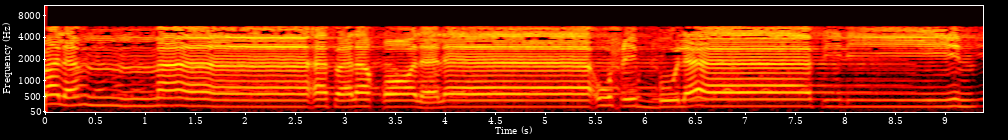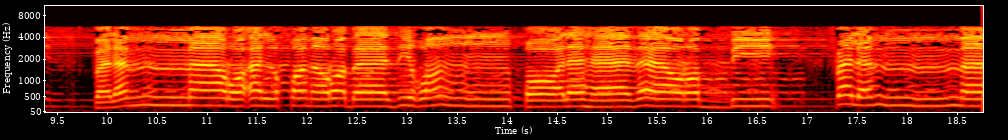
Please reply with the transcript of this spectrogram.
فلما أفل قال لا أحب لافلين فلما رأى القمر بازغا قال هذا ربي فلما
